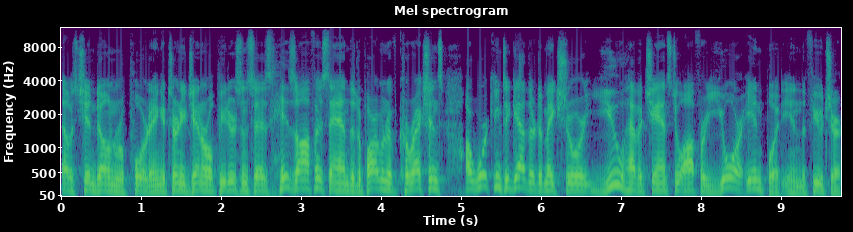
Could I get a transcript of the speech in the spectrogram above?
That was Chinh Doan reporting. Attorney General Peterson says his office and the Department of Corrections are working together to make sure you have a chance to offer your input in the future.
